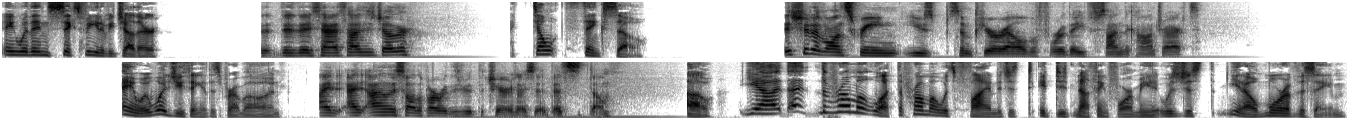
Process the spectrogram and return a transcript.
in within six feet of each other. Did did they sanitize each other? I don't think so. They should have on screen used some Purell before they signed the contract. Anyway, what did you think of this promo? I, I, I only saw the part where they threw the chairs. I said that's dumb. Oh, yeah, that, the promo. Look, the promo was fine. It just it did nothing for me. It was just you know more of the same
